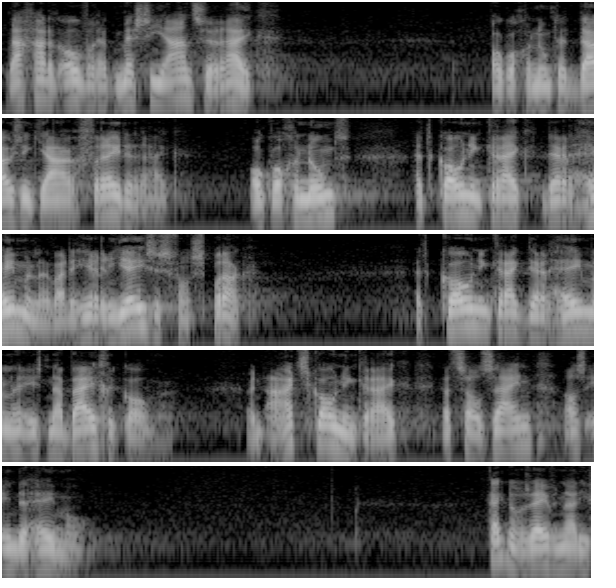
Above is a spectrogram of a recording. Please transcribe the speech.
Daar gaat het over het Messiaanse Rijk. Ook wel genoemd het duizendjarig vrederijk. Ook wel genoemd het koninkrijk der hemelen, waar de Heer Jezus van sprak. Het koninkrijk der hemelen is nabijgekomen. Een aards koninkrijk, dat zal zijn als in de hemel. Kijk nog eens even naar die,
